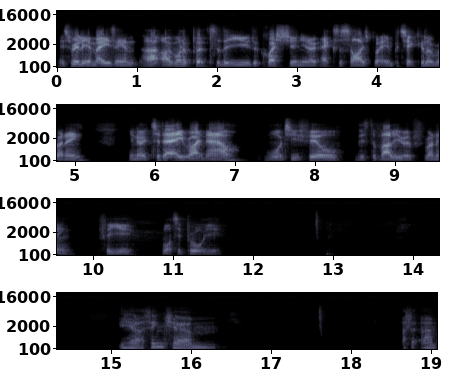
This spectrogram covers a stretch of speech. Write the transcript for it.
It's really mm-hmm. amazing and I, I want to put to the you the question you know exercise but in particular running. You know today right now what do you feel is the value of running for you? What's it brought you Yeah, I think um, I, th- um,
